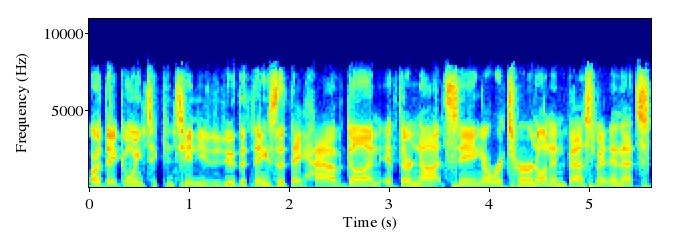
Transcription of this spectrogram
are they going to continue to do the things that they have done if they're not seeing a return on investment? And that's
